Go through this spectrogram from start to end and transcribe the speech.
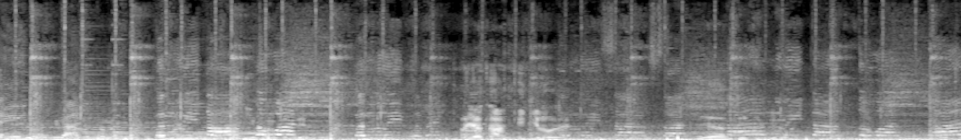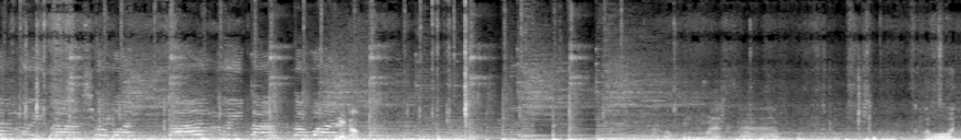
เราไปไม่รู้ไม่รู้เท่าไหร่ประมาณกี่เปอร์เซ็นต์ระยะทางกี่กิโลแล้วระยะสี่สิบกิโลโอเคนี่เป็นสี่สิบกิโลนี่ครับขอบคุณมากครับขอบคุณ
